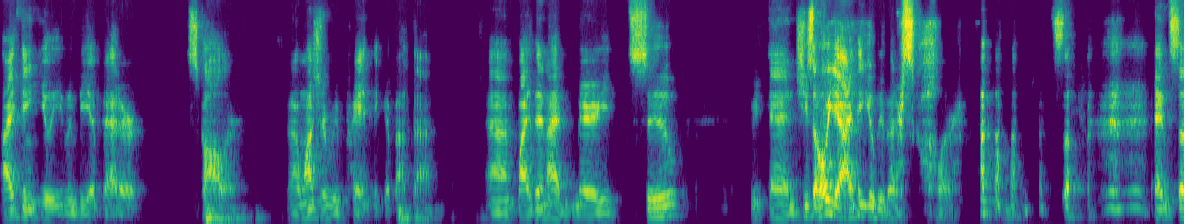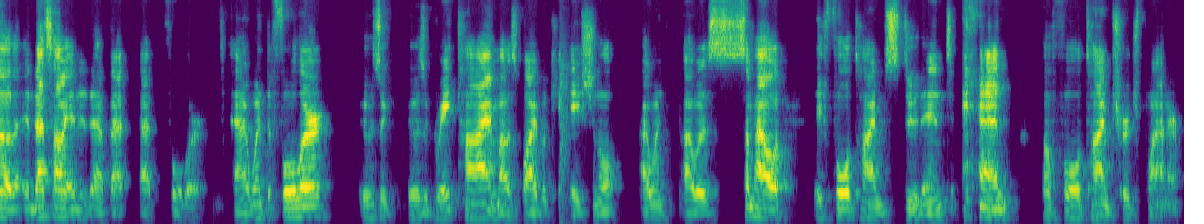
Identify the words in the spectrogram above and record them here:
I think you'll even be a better scholar. And I want you to pray and think about that. Um, by then, I married Sue, and she said, "Oh yeah, I think you'll be a better scholar." so, and so, and that's how I ended up at, at Fuller. And I went to Fuller. It was a it was a great time. I was bivocational. I went. I was somehow a full time student and a full time church planner.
